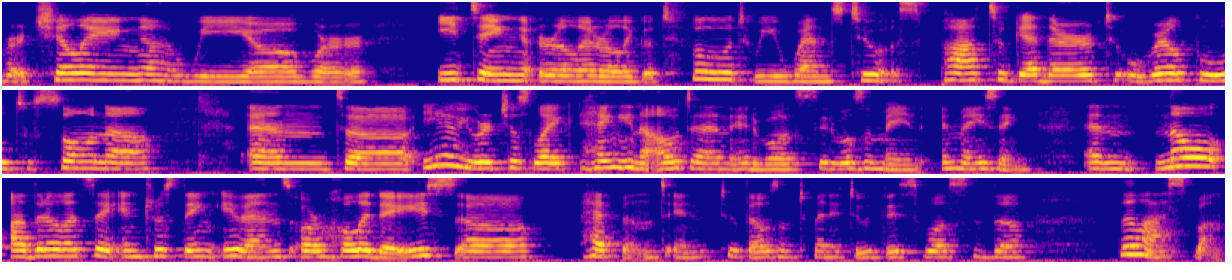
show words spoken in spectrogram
were chilling we uh, were eating really really good food. We went to a spa together to a whirlpool to sauna. And uh, yeah we were just like hanging out and it was it was ama- amazing. And no other let's say interesting events or holidays uh, happened in 2022 this was the the last one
